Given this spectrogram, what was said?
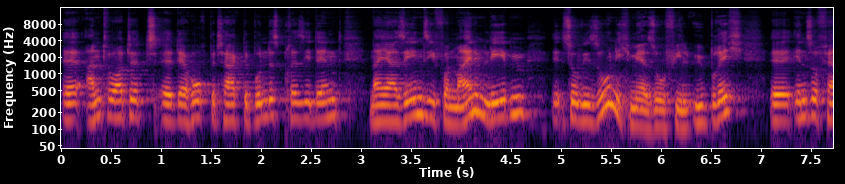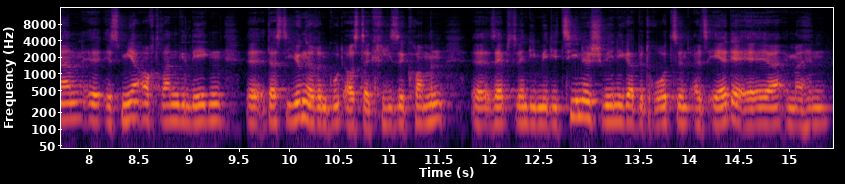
äh, antwortet äh, der hochbetagte Bundespräsident, naja, sehen Sie, von meinem Leben sowieso nicht mehr so viel übrig. insofern ist mir auch dran gelegen, dass die Jüngeren gut aus der Krise kommen, selbst wenn die medizinisch weniger bedroht sind als er, der er ja immerhin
